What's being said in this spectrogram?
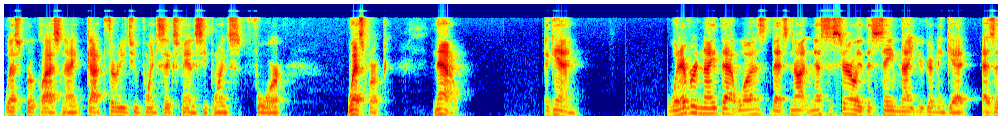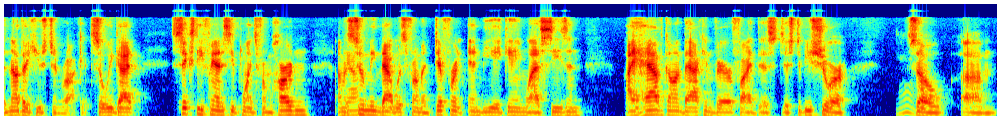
Westbrook last night got 32.6 fantasy points for Westbrook. Now, again, whatever night that was, that's not necessarily the same night you're going to get as another Houston Rocket. So we got 60 fantasy points from Harden. I'm Yeah. assuming that was from a different NBA game last season. I have gone back and verified this just to be sure. Hmm. So um,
